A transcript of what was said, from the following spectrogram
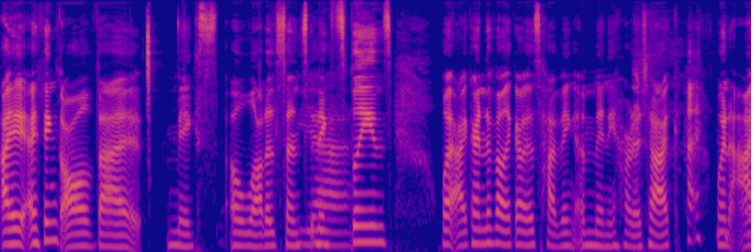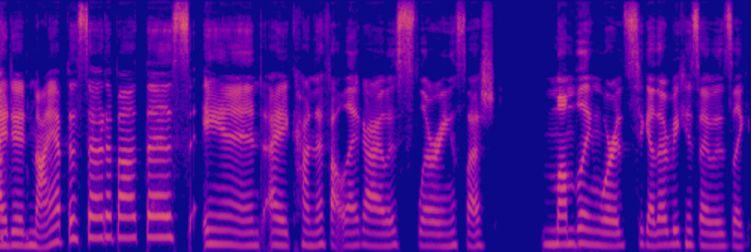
I, I think all of that makes a lot of sense and explains why I kind of felt like I was having a mini heart attack when I did my episode about this. And I kind of felt like I was slurring slash mumbling words together because I was like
